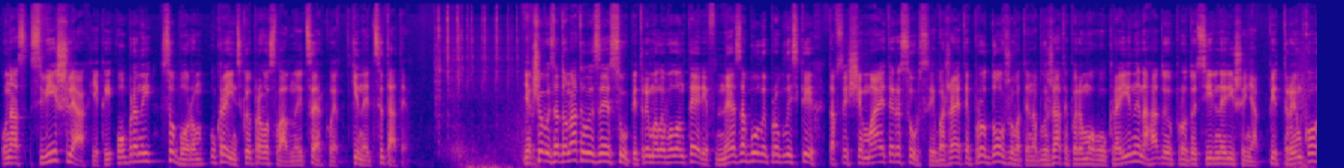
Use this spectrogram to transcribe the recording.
У нас свій шлях, який обраний собором Української православної церкви. Кінець цитати. Якщо ви задонатили ЗСУ, підтримали волонтерів, не забули про близьких та все ще маєте ресурси і бажаєте продовжувати наближати перемогу України, нагадую про доцільне рішення підтримку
